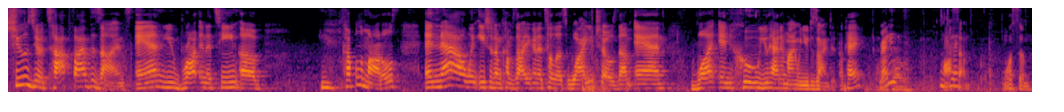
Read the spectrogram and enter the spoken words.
choose your top five designs, and you brought in a team of couple of models. And now, when each of them comes out, you're gonna tell us why you chose them and what and who you had in mind when you designed it. Okay? Ready? problem. Okay. Awesome. Awesome.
